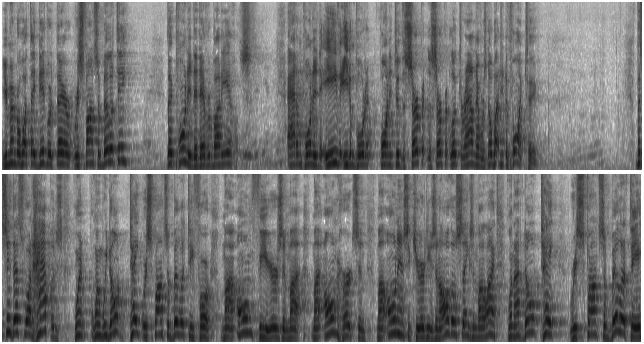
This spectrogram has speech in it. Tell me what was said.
You remember what they did with their responsibility? They pointed at everybody else. Adam pointed to Eve, Eve pointed to the serpent, and the serpent looked around, and there was nobody to point to. But see, that's what happens when, when we don't take responsibility for my own fears and my, my own hurts and my own insecurities and all those things in my life. When I don't take responsibility,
